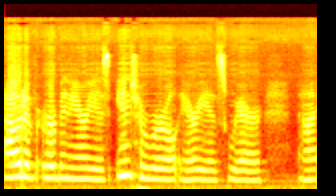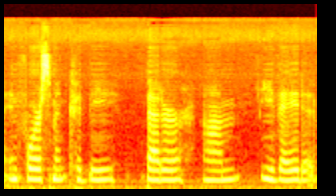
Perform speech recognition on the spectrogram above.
out of urban areas into rural areas where uh, enforcement could be better um, evaded.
